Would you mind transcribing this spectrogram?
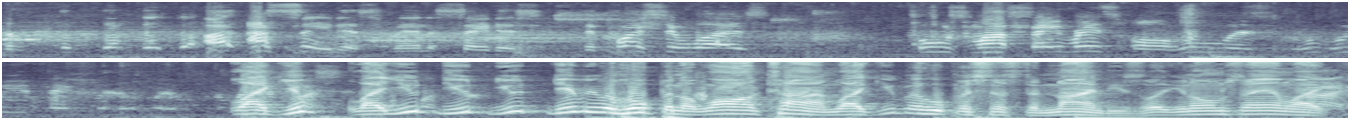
the, the, the, I, I say this, man. To say this, the question was, who's my favorites, or who was who, who you think? Like you, like you, you, you, you been hooping a long time. Like you've been hooping since the '90s. Like, you know what I'm saying? Like Right.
